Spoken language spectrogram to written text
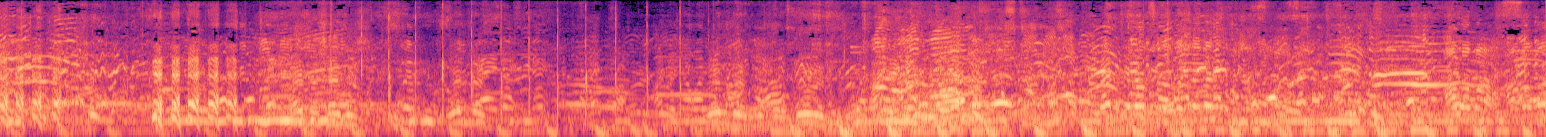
Nice and Shadish. Well done. Well done. Well done. Alaba, alaba.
